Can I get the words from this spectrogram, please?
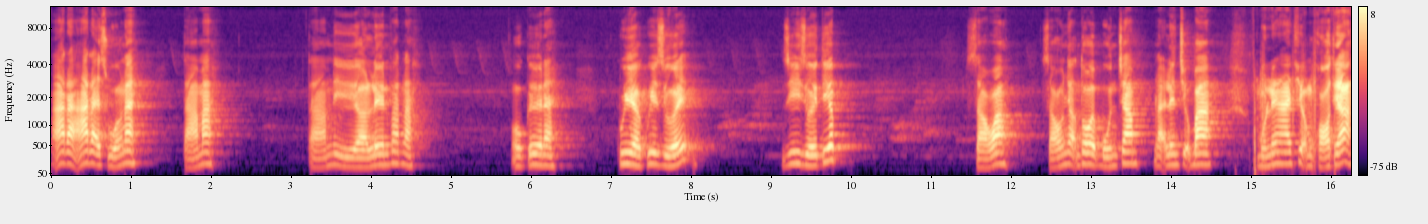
Át à át lại xuống này. 8 à. 8 thì uh, lên phát nào. Ok này. Quy ở quy dưới. Di dưới tiếp. 6 à. 6 nhận thôi 400 lại lên triệu 3 Muốn lên 2 triệu khó thế à?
